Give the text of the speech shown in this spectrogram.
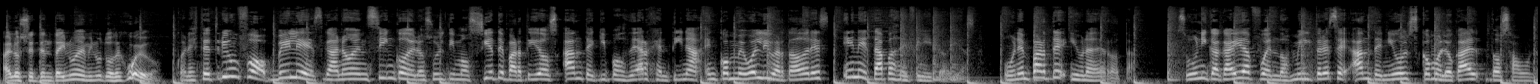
a los 79 minutos de juego. Con este triunfo, Vélez ganó en 5 de los últimos 7 partidos ante equipos de Argentina en Conmebol Libertadores en etapas definitorias, un empate y una derrota. Su única caída fue en 2013 ante Newell's como local 2 a 1.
